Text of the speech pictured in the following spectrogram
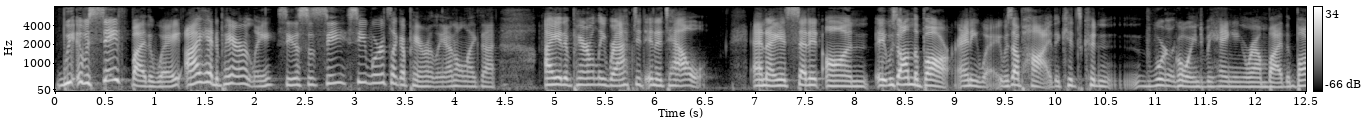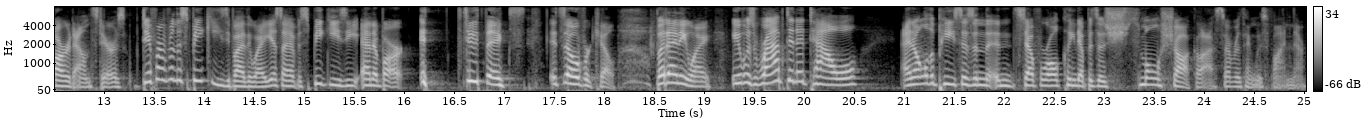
We, it was safe, by the way. I had apparently, see, this is, see, see words like apparently. I don't like that. I had apparently wrapped it in a towel and I had set it on, it was on the bar anyway. It was up high. The kids couldn't, weren't going to be hanging around by the bar downstairs. Different from the speakeasy, by the way. Yes, I have a speakeasy and a bar. two things. It's overkill. But anyway, it was wrapped in a towel, and all the pieces and, and stuff were all cleaned up as a sh- small shot glass. Everything was fine there.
